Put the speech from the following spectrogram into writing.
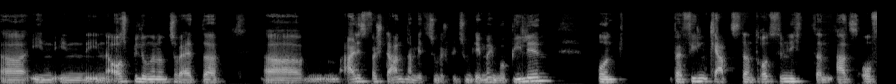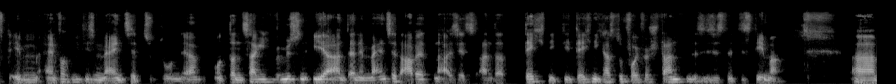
äh, in, in, in Ausbildungen und so weiter äh, alles verstanden haben, jetzt zum Beispiel zum Thema Immobilien und bei vielen klappt es dann trotzdem nicht, dann hat es oft eben einfach mit diesem Mindset zu tun. Ja? Und dann sage ich, wir müssen eher an deinem Mindset arbeiten, als jetzt an der Technik. Die Technik hast du voll verstanden, das ist jetzt nicht das Thema. Äh,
